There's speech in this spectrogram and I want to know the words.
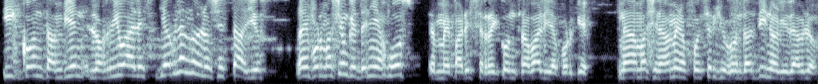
y con también los rivales. Y hablando de los estadios, la información que tenías vos me parece recontra válida porque nada más y nada menos fue Sergio Constantino el que te habló.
